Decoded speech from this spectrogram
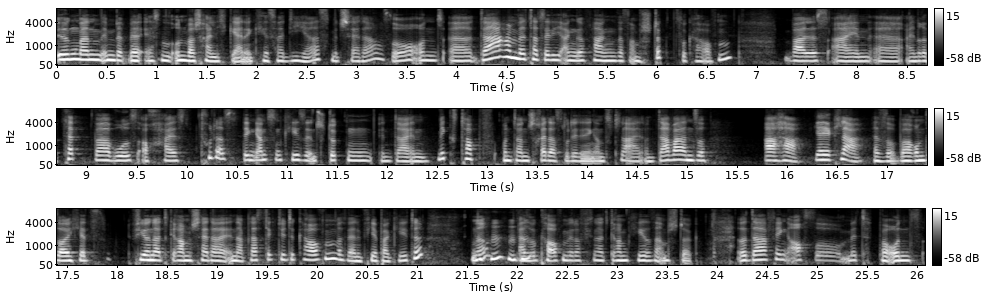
irgendwann im, wir essen unwahrscheinlich gerne Quesadillas mit Cheddar, so und äh, da haben wir tatsächlich angefangen, das am Stück zu kaufen, weil es ein äh, ein Rezept war, wo es auch heißt, tu das den ganzen Käse in Stücken in deinen Mixtopf und dann schredderst du dir den ganz klein. Und da war dann so, aha, ja ja klar, also warum soll ich jetzt 400 Gramm Cheddar in einer Plastiktüte kaufen? Das wären vier Pakete. Ne? also kaufen wir doch 400 Gramm Käse am Stück. Also da fing auch so mit bei uns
